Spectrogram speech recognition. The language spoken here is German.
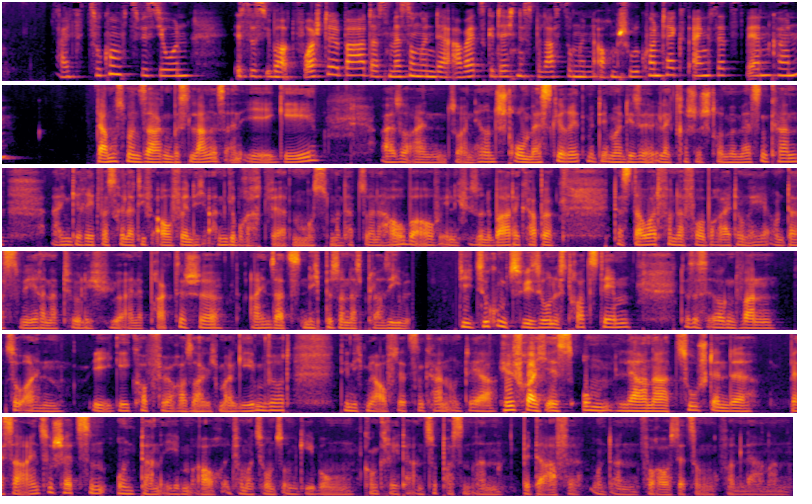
Als Zukunftsvision ist es überhaupt vorstellbar, dass Messungen der Arbeitsgedächtnisbelastungen auch im Schulkontext eingesetzt werden können? Da muss man sagen, bislang ist ein EEG also ein, so ein Hirnstrommessgerät, mit dem man diese elektrischen Ströme messen kann. Ein Gerät, was relativ aufwendig angebracht werden muss. Man hat so eine Haube auf, ähnlich wie so eine Badekappe. Das dauert von der Vorbereitung her und das wäre natürlich für eine praktische Einsatz nicht besonders plausibel. Die Zukunftsvision ist trotzdem, dass es irgendwann so einen EEG-Kopfhörer, sage ich mal, geben wird, den ich mir aufsetzen kann und der hilfreich ist, um Lerner Zustände besser einzuschätzen und dann eben auch Informationsumgebungen konkreter anzupassen an Bedarfe und an Voraussetzungen von Lernern.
